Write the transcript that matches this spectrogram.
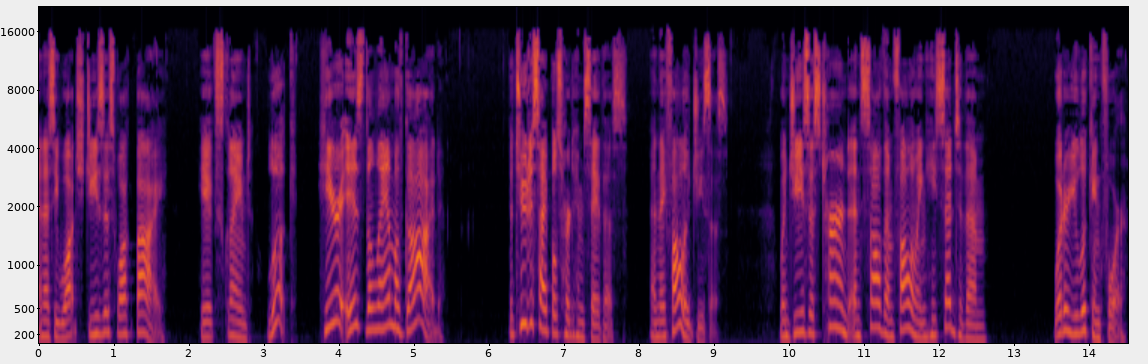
and as he watched Jesus walk by, he exclaimed, Look, here is the Lamb of God. The two disciples heard him say this, and they followed Jesus. When Jesus turned and saw them following, he said to them, What are you looking for?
